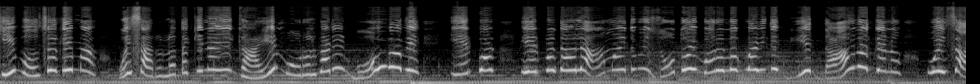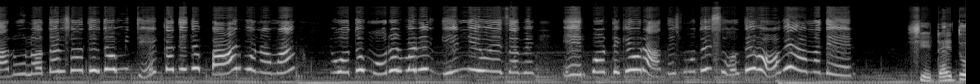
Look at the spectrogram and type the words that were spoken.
কি বলছো কি মা? ওই সারুলতা কি এই গায়ের মোড়ল বাড়ির বউ হবে? এরপর এরপর তাহলে আমায় তুমি যতই বড় লোক বাড়িতে বিয়ে দাও না কেন, ওই সারুলতার সাথে তো আমি টেক্কা দিতে পারব না মা। ও তো মোড়ল বাড়ির গিন্নি হয়ে যাবে। এরপর থেকে ওর আদেশ মতোই চলতে হবে। সেটাই তো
